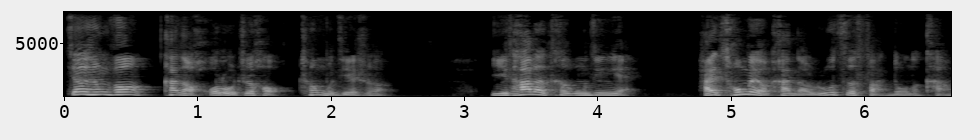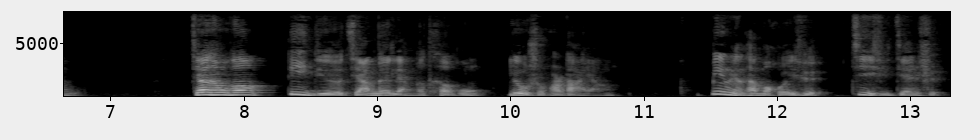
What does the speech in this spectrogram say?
江雄峰看到活路之后，瞠目结舌，以他的特工经验。还从没有看到如此反动的刊物，江雄峰立即就奖给两个特工六十块大洋，命令他们回去继续监视，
